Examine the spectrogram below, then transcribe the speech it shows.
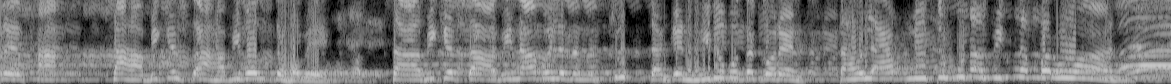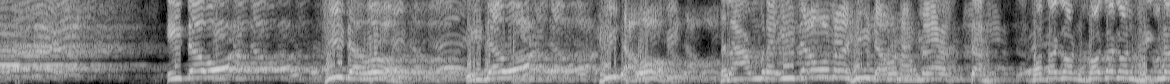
রে বলতে হবে। না বললে যেন চুপ করেন, তাহলে আপনি তো মুনাফিক নাম্বার ওয়ান। ইডাও হিডাও ইডাও হিডাও তাহলে আমরা ইডাও না ঠিক না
